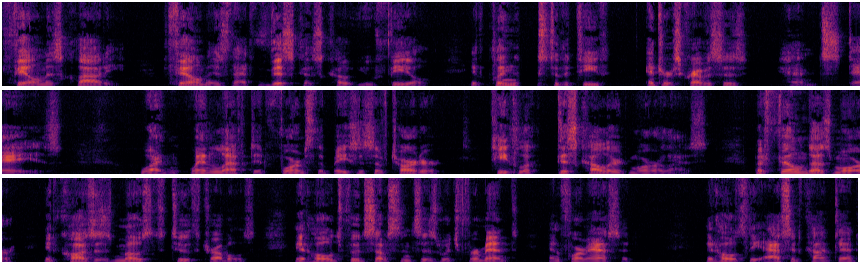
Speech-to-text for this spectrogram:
Film is cloudy. Film is that viscous coat you feel. It clings to the teeth, enters crevices, and stays. When, when left, it forms the basis of tartar. Teeth look discolored, more or less. But film does more. It causes most tooth troubles. It holds food substances which ferment and form acid. It holds the acid content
